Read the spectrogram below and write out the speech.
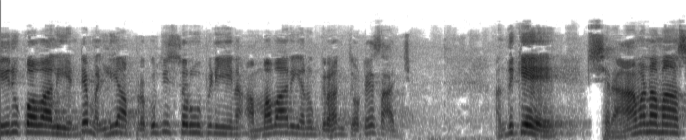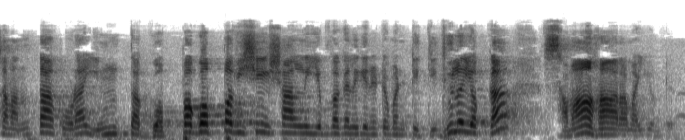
చేరుకోవాలి అంటే మళ్ళీ ఆ ప్రకృతి స్వరూపిణి అయిన అమ్మవారి అనుగ్రహంతోటే సాధ్యం. అందుకే శ్రావణ మాసం అంతా కూడా ఇంత గొప్ప గొప్ప విశేషాల్ని ఇవ్వగలిగినటువంటి తిథుల యొక్క సమాహారమై ఉంటుంది.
